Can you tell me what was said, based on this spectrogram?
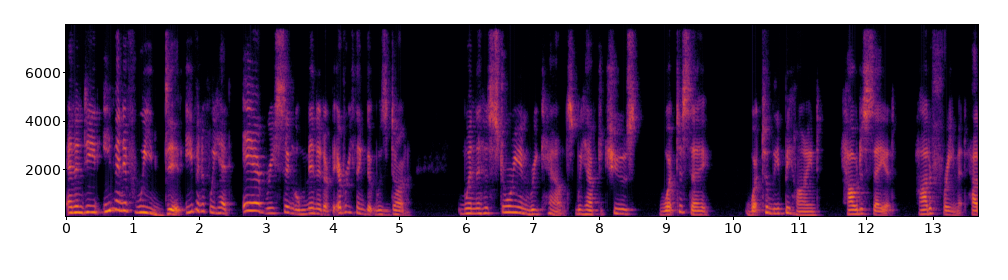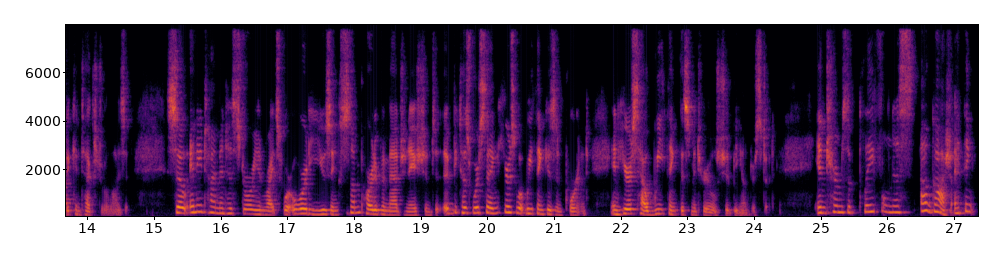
And indeed, even if we did, even if we had every single minute of everything that was done, when the historian recounts, we have to choose what to say, what to leave behind, how to say it, how to frame it, how to contextualize it. So anytime an historian writes, we're already using some part of imagination to, because we're saying, here's what we think is important, and here's how we think this material should be understood. In terms of playfulness, oh gosh, I think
